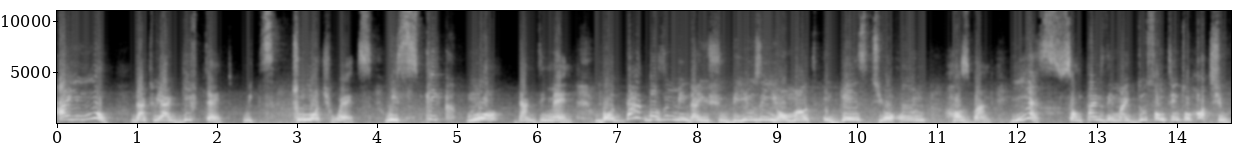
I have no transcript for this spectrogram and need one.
I know that we are gifted with too much words. We speak more than the men. But that doesn't mean that you should be using your mouth against your own husband. Yes, sometimes they might do something to hurt you.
